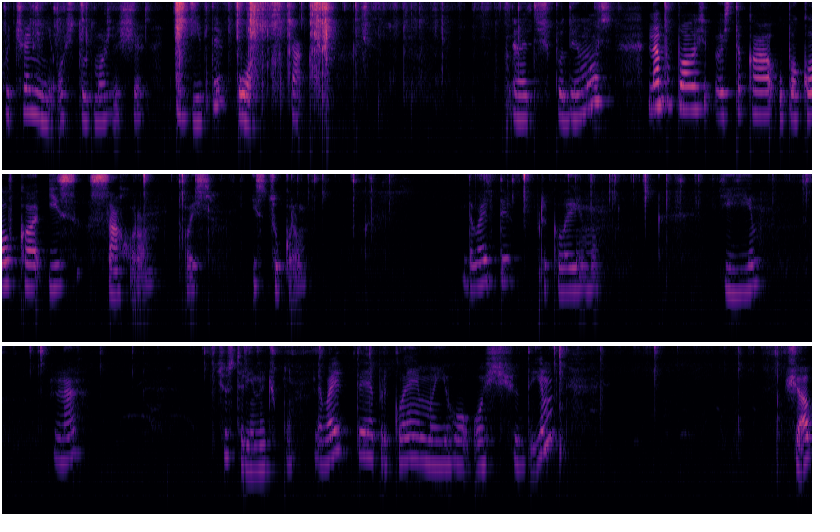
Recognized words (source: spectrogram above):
Хоча ні, ось тут можна ще підійти. О, так. Давайте ще подивимось. Нам попалась ось така упаковка із сахаром. Ось, із цукром. Давайте приклеїмо її на цю сторіночку. Давайте приклеїмо його ось сюди, щоб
